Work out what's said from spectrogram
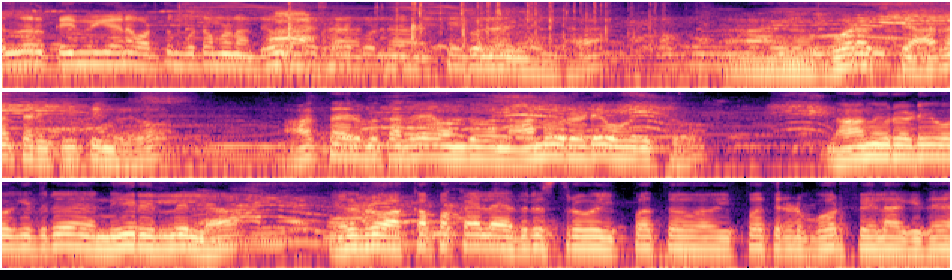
ಎಲ್ಲರೂ ಟೈಮಿಗೆ ಕೈ ಮುಗಿಯೋಣ ಹೊರತು ಊಟ ಮಾಡೋಣ. ದೇವ್ರ ಆಶೀರ್ವಾದ ಕೊಡ್ಲಿ. ಕಿಗೊಳ್ಳಿ ಅಂತ. ಗೋರಕ್ಷೆ ಆರನೇ ತಾರೀಕು ಈ ತಿಂಗಳು. ಆಗ್ತಾ ಇರಬೇಕಾದ್ರೆ ಒಂದು ನಾನ್ನೂರು ಅಡಿ ಹೋಗಿತ್ತು. ನಾನ್ನೂರು ಅಡಿ ಹೋಗಿದ್ರೆ ನೀರು ಇರಲಿಲ್ಲ. ಎಲ್ಲರೂ ಅಕ್ಕಪಕ್ಕ ಎಲ್ಲ ಎದುರಿಸಿದ್ರು. ಇಪ್ಪತ್ತು ಇಪ್ಪತ್ತೆರಡು ಬೋರ್ ಫೇಲ್ ಆಗಿದೆ.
